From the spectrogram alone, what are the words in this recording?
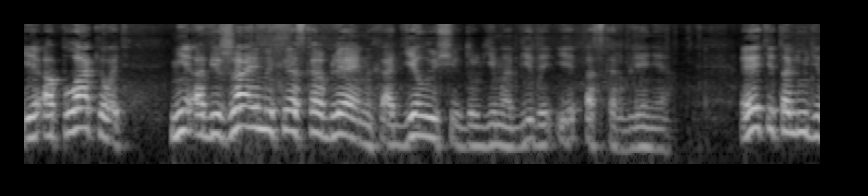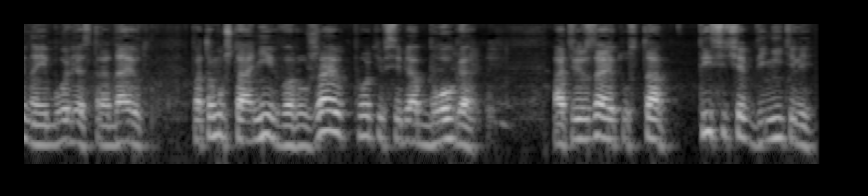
и оплакивать не обижаемых и оскорбляемых, а делающих другим обиды и оскорбления. Эти-то люди наиболее страдают – потому что они вооружают против себя Бога, отверзают уста тысяч обвинителей,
